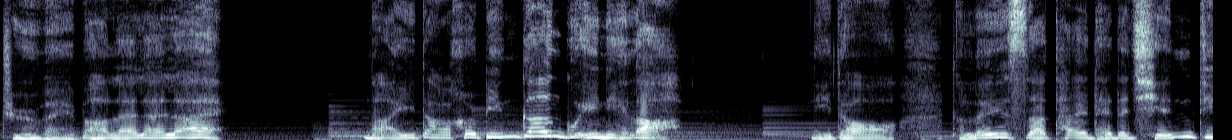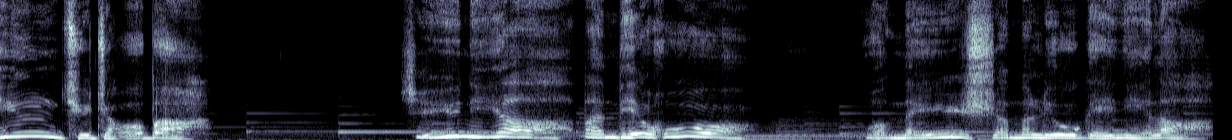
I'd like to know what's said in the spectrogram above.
直尾巴，来来来。”那一大盒饼干归你了，你到特蕾莎太太的前厅去找吧。至于你呀，半撇狐，我没什么留给你了。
